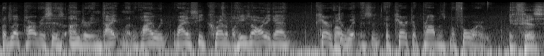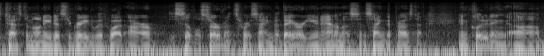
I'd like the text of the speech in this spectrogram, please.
But Lev Parnas is under indictment. Why would why is he credible? He's already had character Well- witnesses, uh, character problems before. if his testimony disagreed with what our civil servants were saying, but they are unanimous in saying the president, including um,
